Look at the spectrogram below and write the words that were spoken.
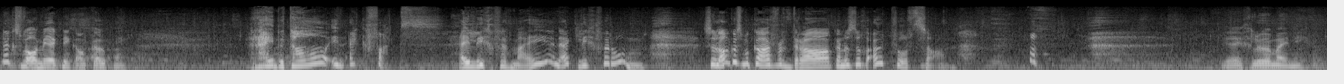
Niks waarmee ek nie kan cope nie. Ry betaal en ek vat. Hy lieg vir my en ek lieg vir hom. Solank ons mekaar verdra, kan ons nog oud word saam. Jy glo my nie.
